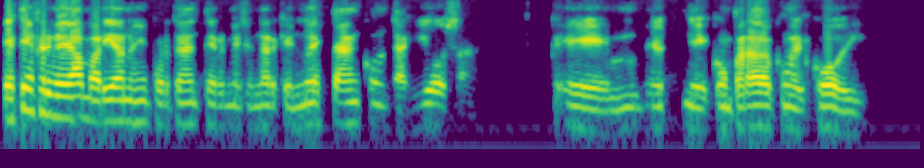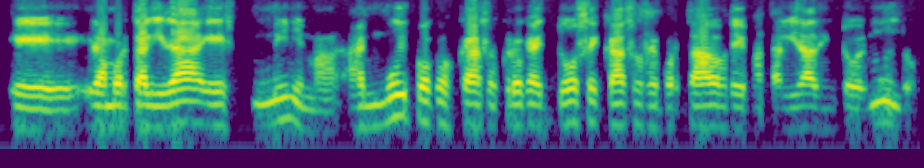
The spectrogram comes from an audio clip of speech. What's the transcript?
Esta enfermedad, Mariano, es importante mencionar que no es tan contagiosa eh, eh, comparado con el COVID. la mortalidad es mínima. Hay muy pocos casos, creo que hay 12 casos reportados de fatalidad en todo el mundo.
